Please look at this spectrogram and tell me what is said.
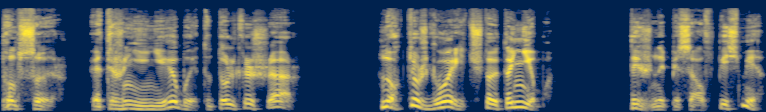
Том Сойер, это же не небо, это только шар. Ну, а кто ж говорит, что это небо? Ты же написал в письме.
